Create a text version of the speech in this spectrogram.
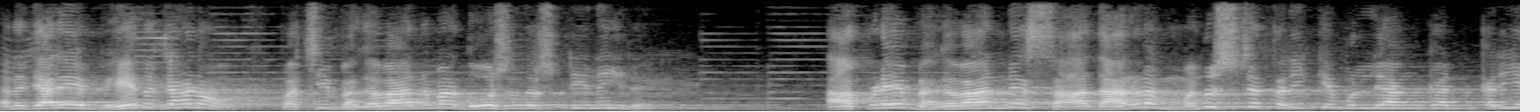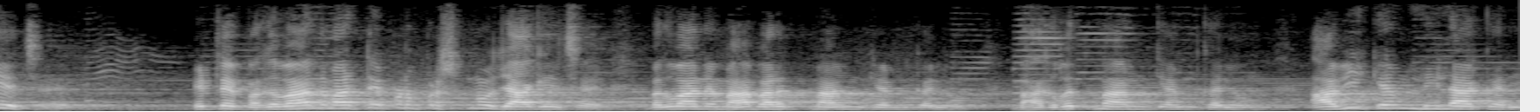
અને જ્યારે એ ભેદ જાણો, પછી ભગવાનમાં દોષ દ્રષ્ટિ નહીં રહે. આપણે ભગવાનને સાધારણ મનુષ્ય તરીકે મૂલ્યાંકન કરીએ છીએ એટલે ભગવાન માટે પણ પ્રશ્નો જાગે છે. ભગવાને મહાભારતમાં આમ કેમ કર્યું? ભાગવતમાં આમ કેમ કર્યું? આવી કેમ લીલા કરી?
